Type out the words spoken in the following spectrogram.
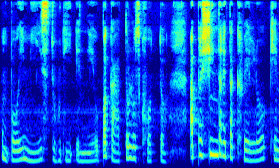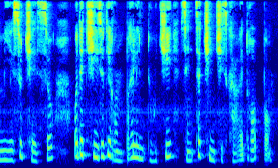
un po' i miei studi e ne ho pagato lo scotto. A prescindere da quello che mi è successo, ho deciso di rompere le induci senza cinciscare troppo.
